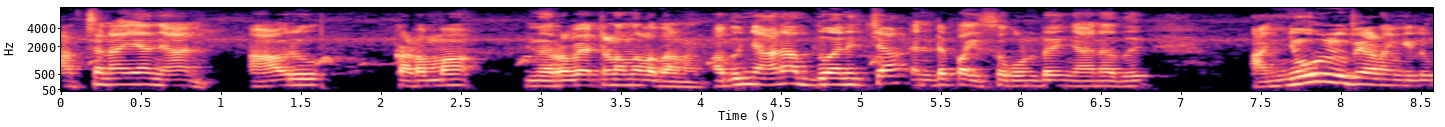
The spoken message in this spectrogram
അച്ഛനായ ഞാൻ ആ ഒരു കടമ നിറവേറ്റണം എന്നുള്ളതാണ്. അതും ഞാൻ അധ്വാനിച്ച എന്റെ പൈസ കൊണ്ട് ഞാനത് അഞ്ഞൂറ് രൂപയാണെങ്കിലും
